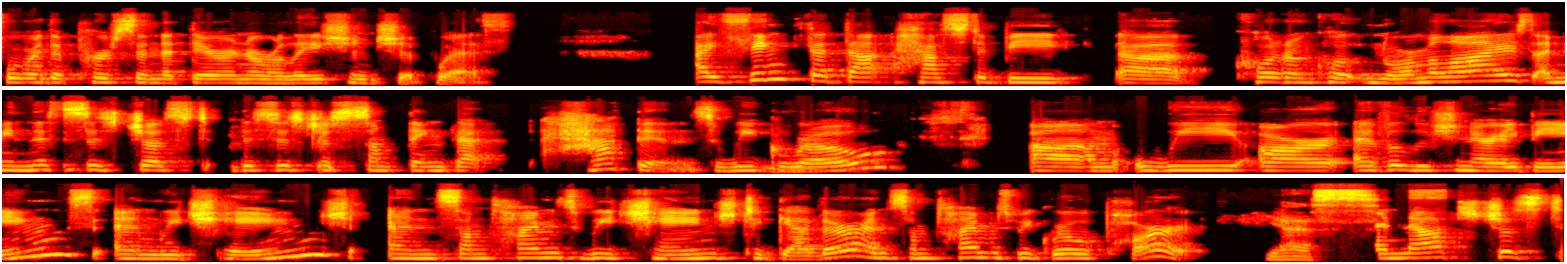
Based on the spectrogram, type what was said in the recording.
for the person that they're in a relationship with. I think that that has to be uh, quote unquote normalized. I mean, this is just this is just something that happens. We mm-hmm. Um, we are evolutionary beings and we change, and sometimes we change together, and sometimes we grow apart. Yes. And that's just,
